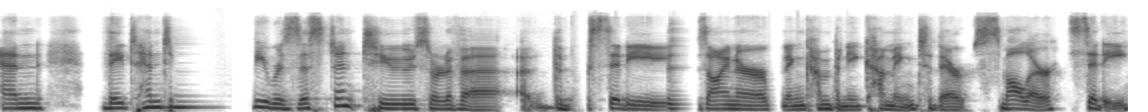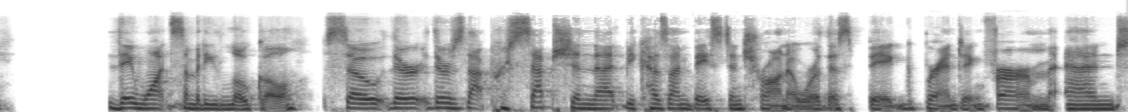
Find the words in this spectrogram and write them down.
And they tend to be resistant to sort of a, a the city designer and company coming to their smaller city they want somebody local. So there, there's that perception that because I'm based in Toronto, we're this big branding firm. And,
